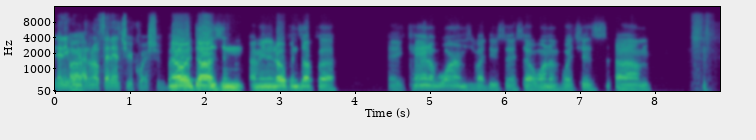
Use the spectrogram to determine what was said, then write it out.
anyway Uh, i don't know if that answered your question but No, it does, and I mean it opens up a a can of worms, if I do say so. One of which is, um,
